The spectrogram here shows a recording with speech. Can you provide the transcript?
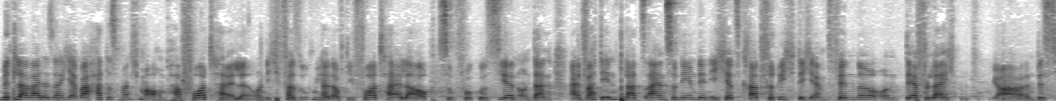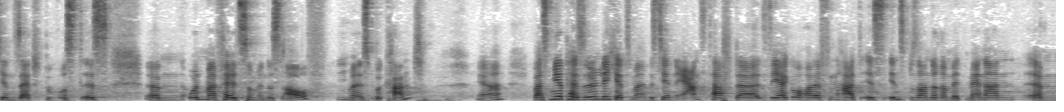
Mittlerweile sage ich aber, hat es manchmal auch ein paar Vorteile. Und ich versuche mich halt auf die Vorteile auch zu fokussieren und dann einfach den Platz einzunehmen, den ich jetzt gerade für richtig empfinde und der vielleicht ja ein bisschen selbst selbstbewusst ist ähm, und man fällt zumindest auf, man ist bekannt. Ja, was mir persönlich jetzt mal ein bisschen ernsthafter sehr geholfen hat, ist insbesondere mit Männern ähm,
